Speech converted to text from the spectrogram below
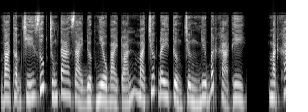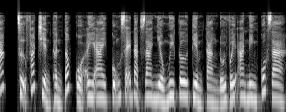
và thậm chí giúp chúng ta giải được nhiều bài toán mà trước đây tưởng chừng như bất khả thi. Mặt khác, sự phát triển thần tốc của AI cũng sẽ đặt ra nhiều nguy cơ tiềm tàng đối với an ninh quốc gia,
